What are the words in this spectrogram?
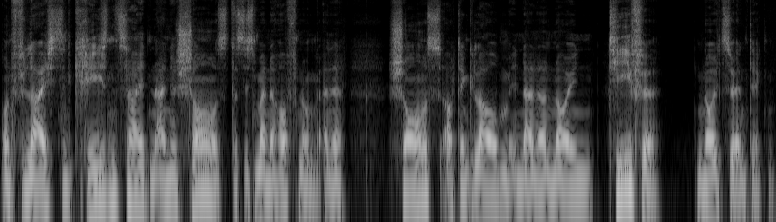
Und vielleicht sind Krisenzeiten eine Chance, das ist meine Hoffnung, eine Chance, auch den Glauben in einer neuen Tiefe neu zu entdecken.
